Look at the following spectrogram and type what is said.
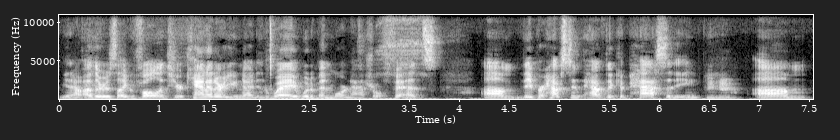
you know others like Volunteer Canada or United Way would have been more natural fits. Um, they perhaps didn't have the capacity. Um,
